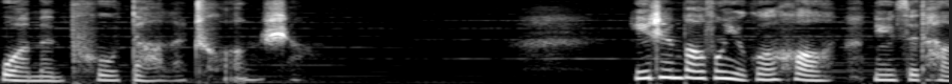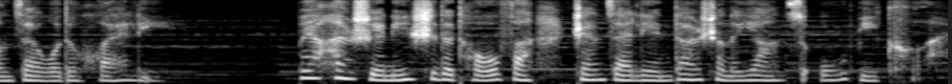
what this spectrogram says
我们扑到了床上。一阵暴风雨过后，女子躺在我的怀里，被汗水淋湿的头发粘在脸蛋上的样子无比可爱。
